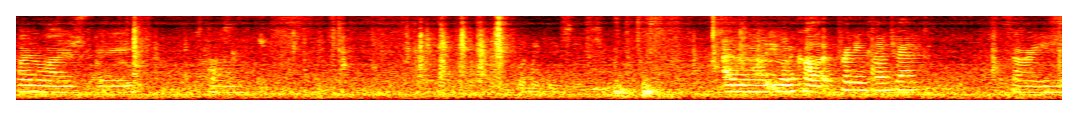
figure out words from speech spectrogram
finalize a, um, I don't know what you wanna call it, printing contract? Sorry, you mean,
